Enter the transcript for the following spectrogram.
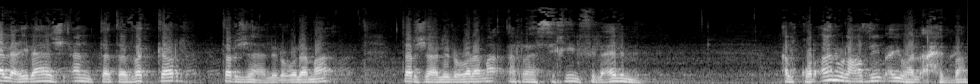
العلاج أن تتذكر ترجع للعلماء ترجع للعلماء الراسخين في العلم. القرآن العظيم أيها الأحبة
